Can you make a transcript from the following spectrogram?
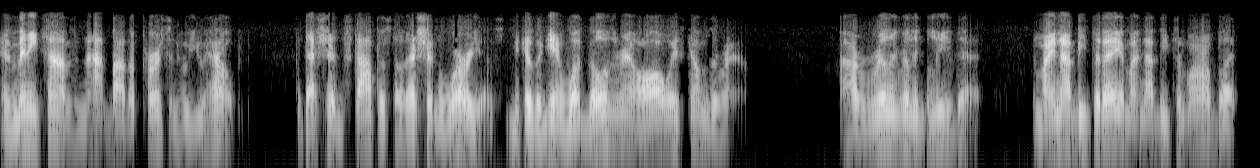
And many times not by the person who you helped. But that shouldn't stop us though. That shouldn't worry us. Because again, what goes around always comes around. I really, really believe that. It might not be today, it might not be tomorrow, but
